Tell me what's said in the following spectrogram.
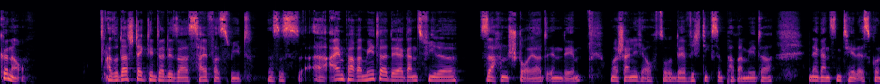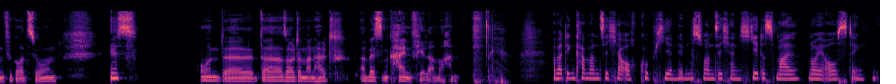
Genau. Also das steckt hinter dieser Cypher Suite. Das ist äh, ein Parameter, der ganz viele Sachen steuert in dem. Und wahrscheinlich auch so der wichtigste Parameter in der ganzen TLS-Konfiguration ist. Und äh, da sollte man halt am besten keinen Fehler machen. Aber den kann man sich ja auch kopieren. Den muss man sich ja nicht jedes Mal neu ausdenken.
